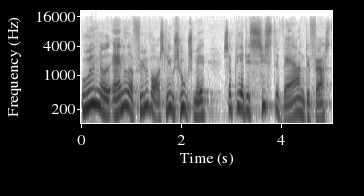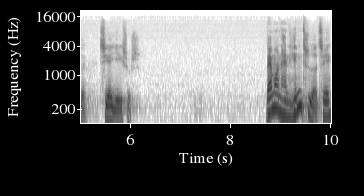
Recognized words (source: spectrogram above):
Uden noget andet at fylde vores livs hus med, så bliver det sidste værre end det første, siger Jesus. Hvad må han hentyder til,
